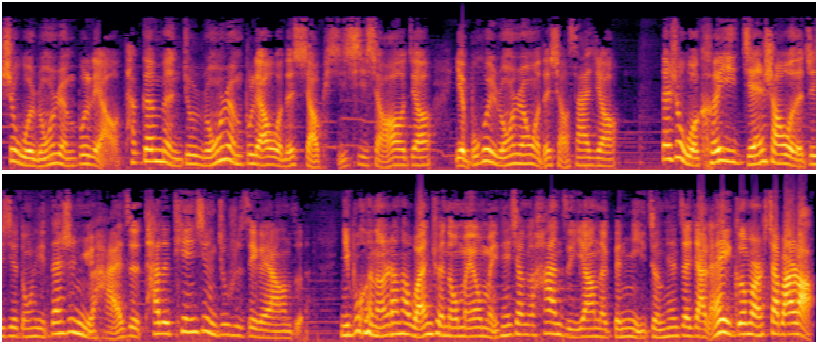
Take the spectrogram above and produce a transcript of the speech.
是我容忍不了，他根本就容忍不了我的小脾气、小傲娇，也不会容忍我的小撒娇。但是我可以减少我的这些东西。但是女孩子她的天性就是这个样子，你不可能让她完全都没有，每天像个汉子一样的跟你整天在家里，哎，哥们儿下班了，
